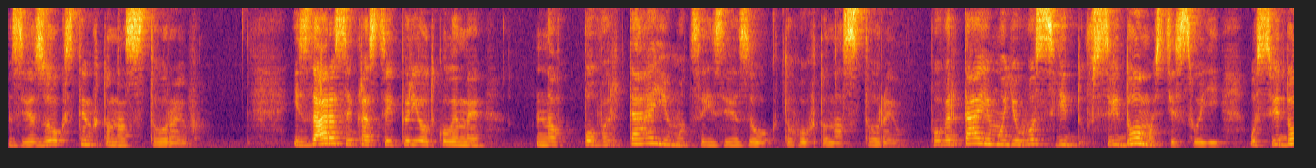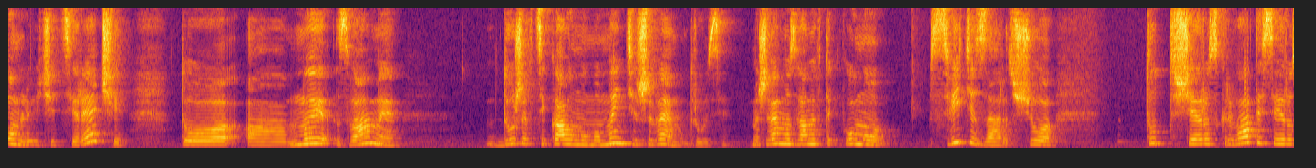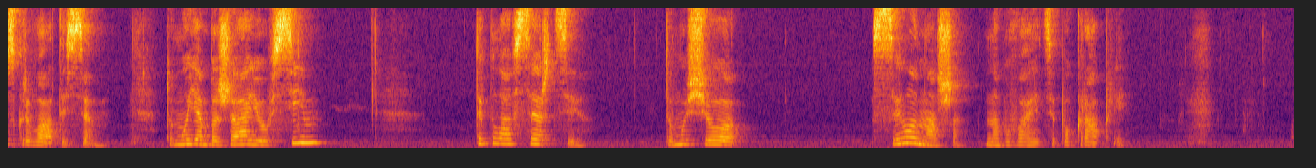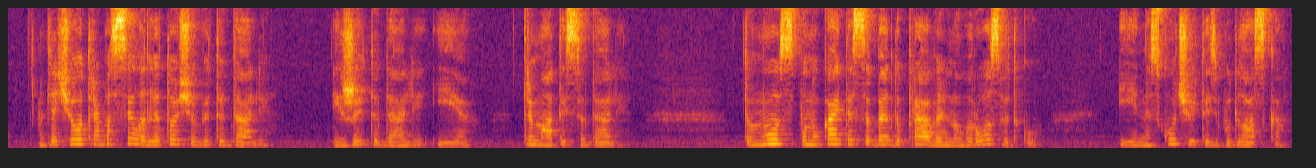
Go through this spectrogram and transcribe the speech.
зв'язок з тим, хто нас створив. І зараз якраз цей період, коли ми повертаємо цей зв'язок того, хто нас створив, повертаємо його в свідомості своїй, усвідомлюючи ці речі, то ми з вами дуже в цікавому моменті живемо, друзі. Ми живемо з вами в такому світі зараз, що тут ще розкриватися і розкриватися. Тому я бажаю всім тепла в серці, тому що сила наша набувається по краплі. Для чого треба сила? Для того, щоб іти далі, і жити далі, і триматися далі. Тому спонукайте себе до правильного розвитку і не скочуйтесь, будь ласка,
